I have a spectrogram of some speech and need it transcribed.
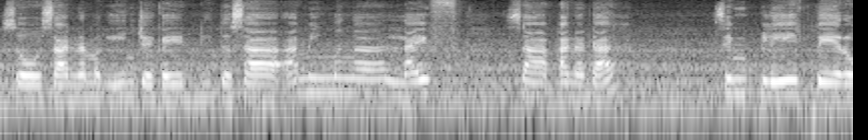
So sana mag-enjoy kayo dito sa aming mga life sa Canada. Simple pero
